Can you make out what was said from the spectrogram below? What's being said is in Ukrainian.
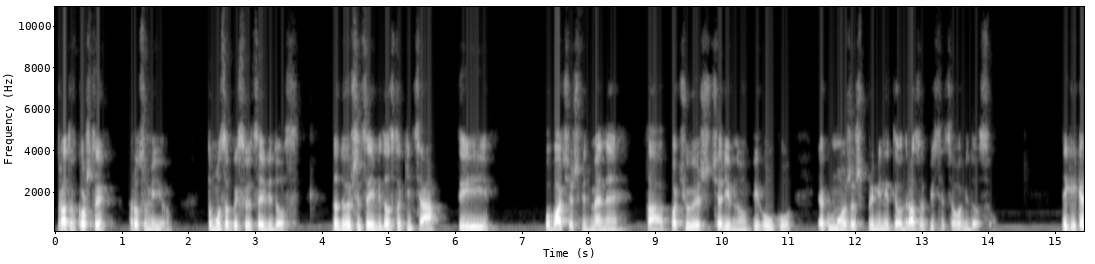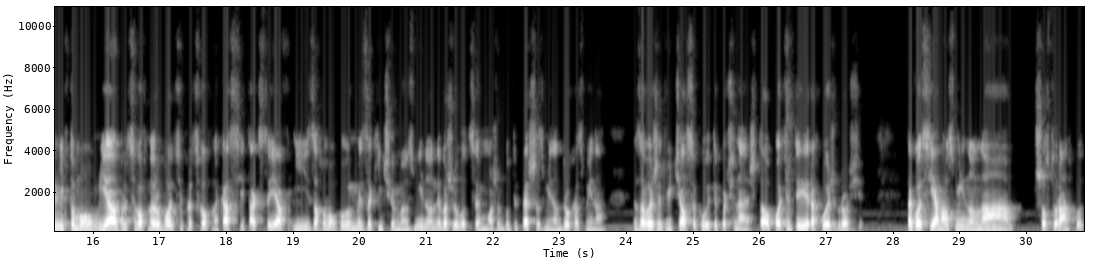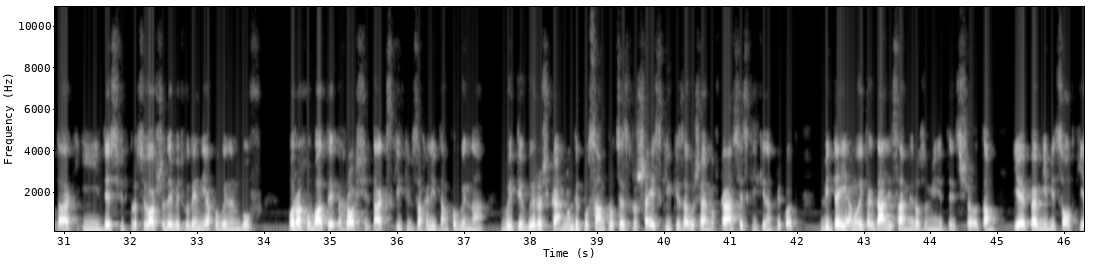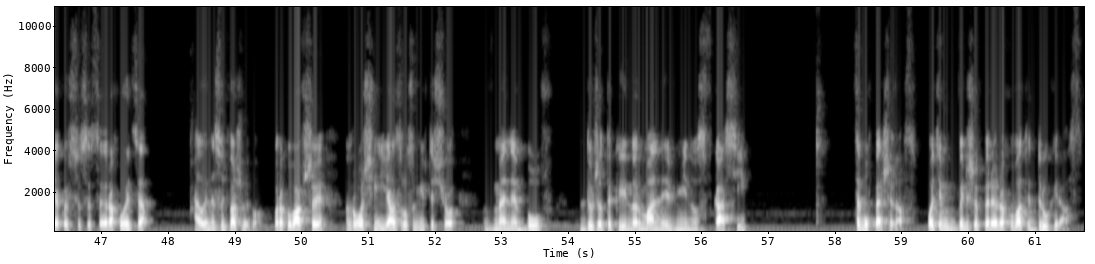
Втратив кошти? Розумію. Тому записую цей відос. Додививши цей відос до кінця, ти побачиш від мене та почуєш чарівну пігулку, яку можеш примінити одразу після цього відосу. Декілька днів тому я працював на роботі, працював на касі, так стояв, і загалом, коли ми закінчуємо зміну, неважливо, це може бути перша зміна, друга зміна, залежить від часу, коли ти починаєш, то потім ти рахуєш гроші. Так ось, я мав зміну на 6 ранку, так, і десь відпрацювавши 9 годин, я повинен був порахувати гроші, так, скільки взагалі там повинна вийти виручка. Ну, типу, сам процес грошей, скільки залишаємо в касі, скільки, наприклад, віддаємо і так далі. Самі розумієте, що там є певні відсотки, якось усе це рахується, але не суть важливо. Порахувавши гроші, я зрозумів, те, що в мене був дуже такий нормальний в мінус в касі. Це був перший раз. Потім вирішив перерахувати другий раз.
